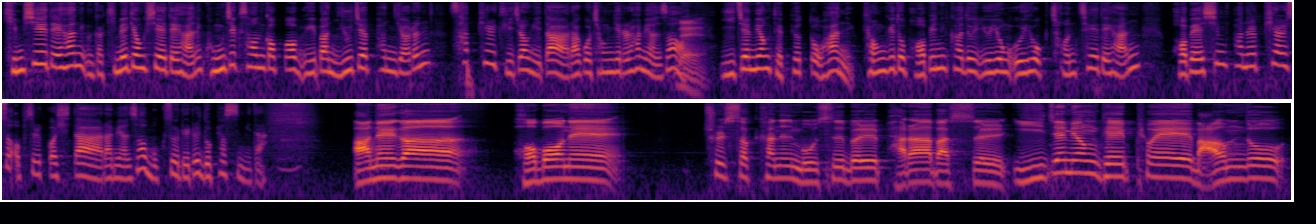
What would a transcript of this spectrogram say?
김 씨에 대한 그러니까 김혜경 씨에 대한 공직선거법 위반 유죄 판결은 사필 규정이다라고 정리를 하면서 네. 이재명 대표 또한 경기도 법인카드 유용 의혹 전체에 대한 법의 심판을 피할 수 없을 것이다라면서 목소리를 높였습니다. 아내가 법원에 출석하는 모습을 바라봤을 이재명 대표의 마음도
